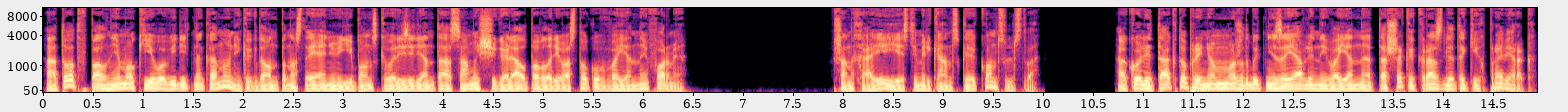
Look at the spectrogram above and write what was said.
а тот вполне мог его видеть накануне, когда он по настоянию японского резидента Осамы щеголял по Владивостоку в военной форме. В Шанхае есть американское консульство. А коли так, то при нем может быть незаявленный военный атташе как раз для таких проверок.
